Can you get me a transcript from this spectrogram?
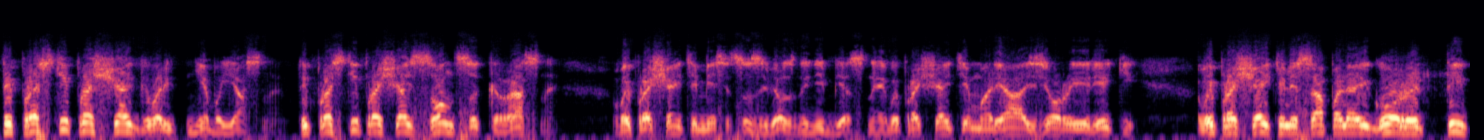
«Ты прости, прощай», — говорит небо ясное. «Ты прости, прощай, солнце красное». Вы прощайте месяцы звезды небесные, Вы прощайте моря, озера и реки, вы прощайте леса, поля и горы, ты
